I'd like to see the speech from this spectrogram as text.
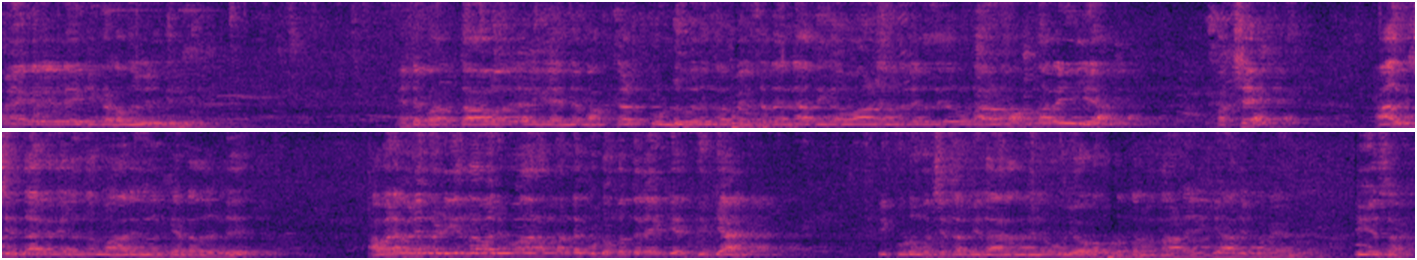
മേഖലയിലേക്ക് കടന്നു വരുന്നില്ല എന്റെ ഭർത്താവ് അല്ലെങ്കിൽ എന്റെ മക്കൾ കൊണ്ടുവരുന്ന പൈസ തന്നെ അധികമാണ് എന്ന് കരുതിയത് കൊണ്ടാണോ എന്നറിയില്ല. പക്ഷേ ആ ഒരു ചിന്താഗതിയിൽ നിന്ന് മാറി നിൽക്കേണ്ടതുണ്ട്. അവനവന് കഴിയുന്ന വരുമാനം തന്റെ കുടുംബത്തിലേക്ക് എത്തിക്കാൻ ഈ കുടുംബശ്രീ സംവിധാനം നിങ്ങൾ ഉപയോഗപ്പെടുത്തണമെന്നാണ് എനിക്ക് ആദ്യം പറയേണ്ടത് ഡി എസ് ആണ്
